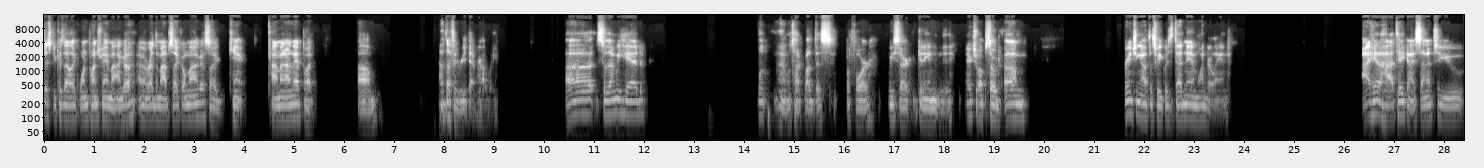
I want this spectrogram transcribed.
just because I like One Punch Man manga. I haven't read the Mob Psycho manga, so I can't comment on that. But um, I'll definitely read that probably. Uh, so then we had. We'll we'll talk about this before we start getting into the actual episode. Um, branching out this week was Dead Man Wonderland. I had a hot take and I sent it to you,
